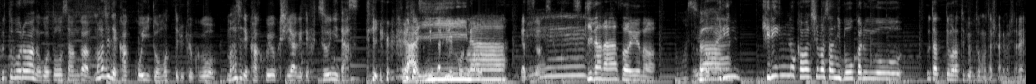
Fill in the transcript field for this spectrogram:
フットボールアワーの後藤さんがマジでかっこいいと思ってる曲をマジでかっこよく仕上げて普通に出すっていういや、いいなやつなんですよ。好きだな、そういうの。面あ白い。キリンキリンの川島さんにボーカルを歌ってもらった曲とかも確かありましたね。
